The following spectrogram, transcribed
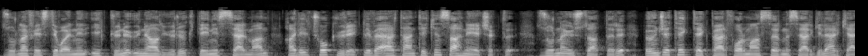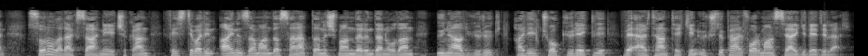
Zurna Festivali'nin ilk günü Ünal Yürük, Deniz Selman, Halil Çok Yürekli ve Ertan Tekin sahneye çıktı. Zurna üstadları önce tek tek performanslarını sergilerken son olarak sahneye çıkan festivalin aynı zamanda sanat danışmanlarından olan Ünal Yürük, Halil Çok Yürekli ve Ertan Tekin üçlü performans sergilediler.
